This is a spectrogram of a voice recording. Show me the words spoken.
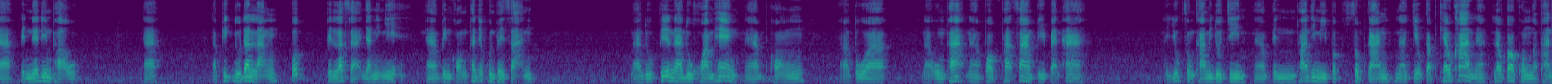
นะเป็นเนื้อดินเผานะนะพลิกดูด้านหลังปุ๊บเป็นลักษณะยันอย่างนี้นะเป็นของท่านเจ้าคุณไพศาล นะดูพิจารณาดูความแห้งนะครับของอตัวนะองค์พระนะครับพราะพระสร้างปี 85ในยุคสงครามอินโดจีนนะครับเป็นพระที่มีประสบการณ์นะเกี่ยวกับแค้วคาดนะแล้วก็คงกระพัน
